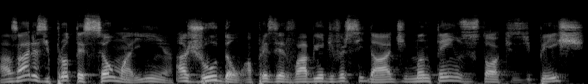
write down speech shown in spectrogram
As áreas de proteção proteção marinha ajudam a preservar a biodiversidade, mantêm os estoques de peixe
